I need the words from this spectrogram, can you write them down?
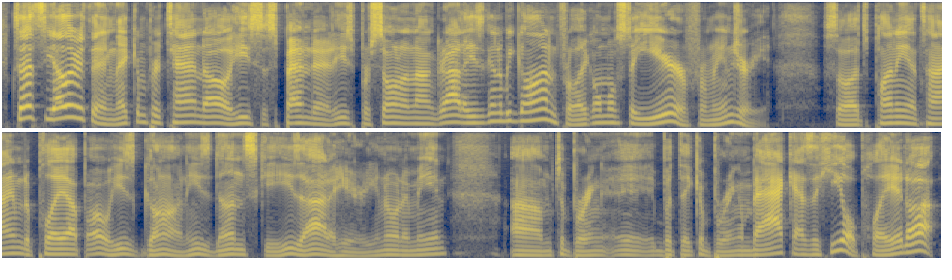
Because that's the other thing. They can pretend, oh, he's suspended, he's persona non grata. He's going to be gone for like almost a year from injury. So it's plenty of time to play up, oh, he's gone, he's done ski, he's out of here. You know what I mean? Um, to bring, eh, but they could bring him back as a heel, play it up,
